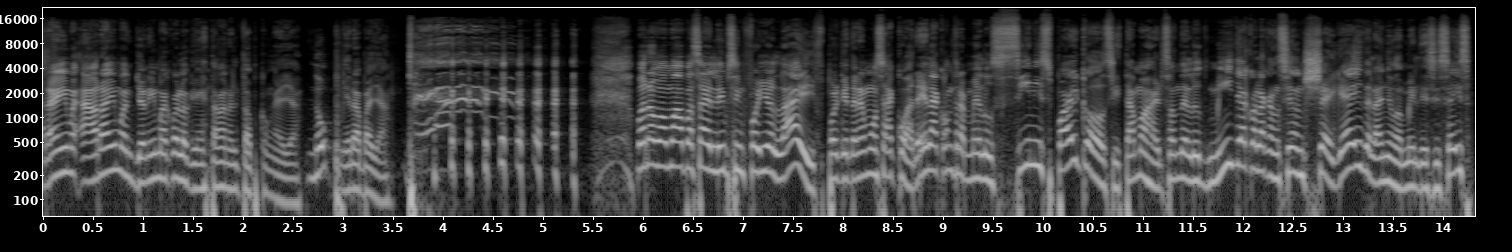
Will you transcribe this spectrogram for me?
Ahora mismo, ahora mismo yo ni me acuerdo quién estaba en el top con ella. Nope. Mira para allá. bueno, vamos a pasar el Lip Sync for Your Life porque tenemos Acuarela contra Melusini Sparkles y estamos al son de Ludmilla con la canción Shagay del año 2016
